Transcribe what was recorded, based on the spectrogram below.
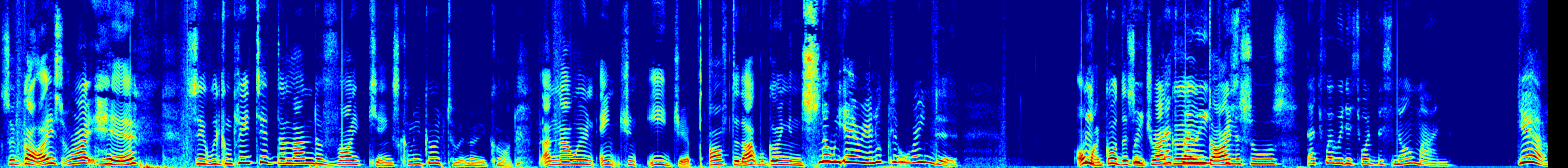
So guys, right here. See, we completed the land of Vikings. Can we go to it? No, you can't. And now we're in ancient Egypt. After that, we're going in snowy area. Look, little reindeer. Oh my god, there's a wait, that's dragon, we- dinosaurs. That's where we destroyed the snowman. Yeah,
